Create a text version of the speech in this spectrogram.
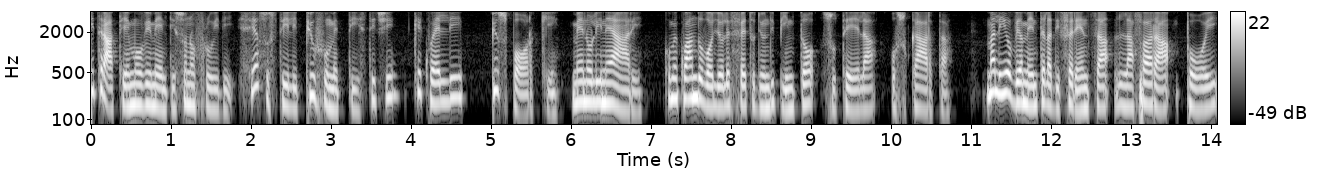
I tratti e i movimenti sono fluidi sia su stili più fumettistici che quelli più sporchi, meno lineari, come quando voglio l'effetto di un dipinto su tela o su carta. Ma lì ovviamente la differenza la farà poi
